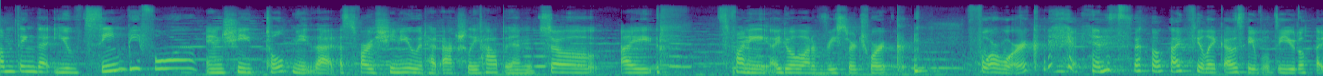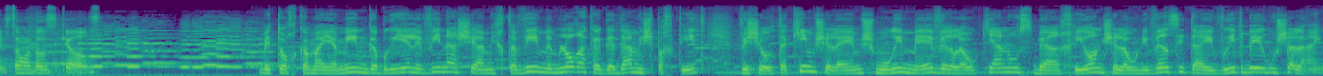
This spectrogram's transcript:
something that you've seen before? And she told me that as far as she knew, it had actually happened. So I, it's funny, I do a lot of research work for work. And so I feel like I was able to utilize some of those skills. בתוך כמה ימים גבריאל הבינה שהמכתבים הם לא רק אגדה משפחתית ושעותקים שלהם שמורים מעבר לאוקיינוס בארכיון של האוניברסיטה העברית בירושלים.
